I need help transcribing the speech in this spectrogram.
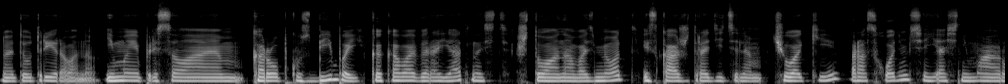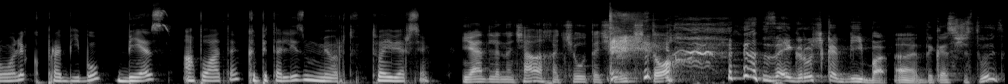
но это утрировано, и мы присылаем коробку с Бибой, какова вероятность, что она возьмет и скажет родителям, чуваки, расходимся, я снимаю ролик про Бибу без оплаты, капитализм мертв. Твои версии. Я для начала хочу уточнить, что за игрушка Биба. А, такая существует?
